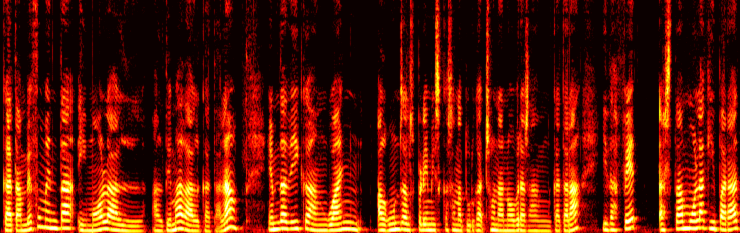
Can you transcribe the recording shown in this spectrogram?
que també fomenta i molt el, el tema del català. Hem de dir que enguany alguns dels premis que s'han atorgat són en obres en català, i de fet està molt equiparat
